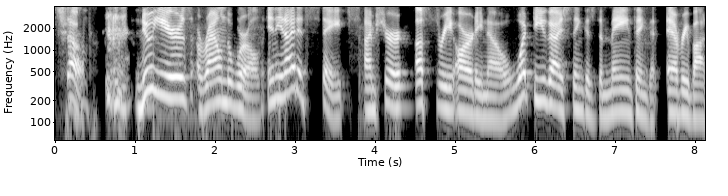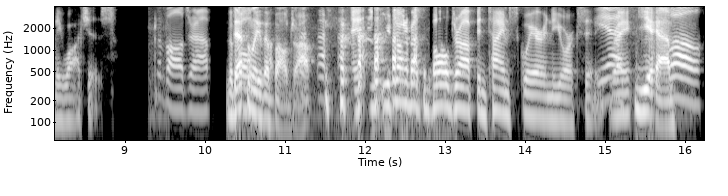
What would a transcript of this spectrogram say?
So, drop. New Year's around the world. In the United States, I'm sure us three already know. What do you guys think is the main thing that everybody watches? the ball drop. The ball Definitely the ball drop. And you're talking about the ball drop in Times Square in New York City, Yes. right? Yeah. Well,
